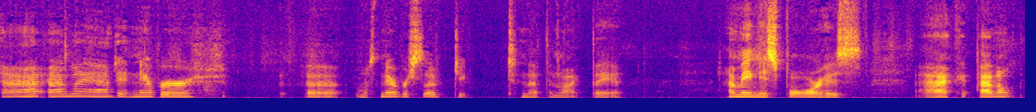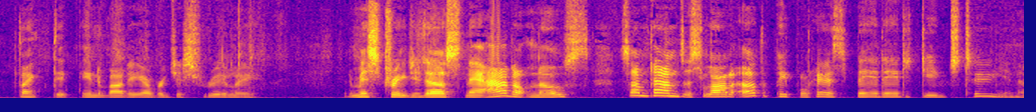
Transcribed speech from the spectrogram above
I, I, I didn't ever, uh, was never subject to nothing like that. I mean, as far as, I, I don't think that anybody ever just really mistreated us. Now, I don't know. Sometimes it's a lot of other people has bad attitudes too, you know.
